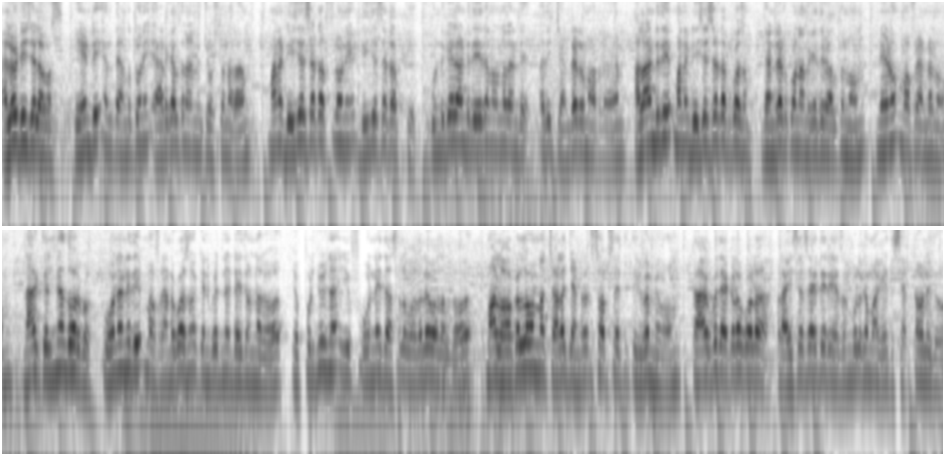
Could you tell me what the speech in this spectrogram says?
హలో డీజే లవర్స్ ఏంటి ఇంత ఎండతోని ఏడకెళ్తున్నానని చూస్తున్నారా? మన డీజే సెటప్స్లోని డీజే సెటప్కి గుండెకాయ లాంటిది ఏదైనా ఉన్నదంటే అది జనరేటర్ మాత్రమే. అలాంటిది మన డీజే సెటప్ కోసం జనరేటర్ కొనందుకైతే వెళ్తున్నాం. నేను మా ఫ్రెండ్ అను. నాకు తెలిసినంత వరకు ఫోన్ అనేది మా ఫ్రెండ్ కోసం కనిపెట్టినట్టయితే ఉన్నారు ఎప్పుడు చూసినా ఈ ఫోన్ అయితే అసలు వదలే వదలడు. మా లోకల్లో ఉన్న చాలా జనరేటర్ షాప్స్ అయితే తిరిగాం మేము. కాకపోతే ఎక్కడ కూడా ప్రైసెస్ అయితే రీజనబుల్గా మాకైతే సెట్ అవ్వలేదు.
